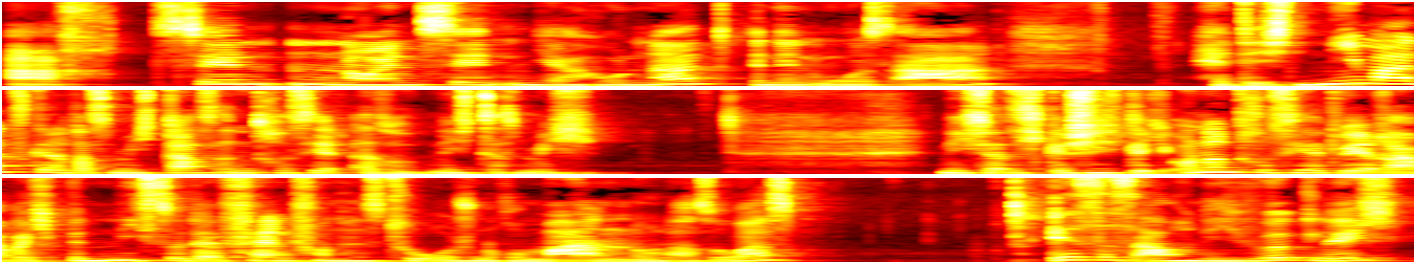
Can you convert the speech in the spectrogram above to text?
18., 19. Jahrhundert in den USA, hätte ich niemals gedacht, dass mich das interessiert. Also nicht, dass mich, nicht, dass ich geschichtlich uninteressiert wäre, aber ich bin nicht so der Fan von historischen Romanen oder sowas. Ist es auch nicht wirklich.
